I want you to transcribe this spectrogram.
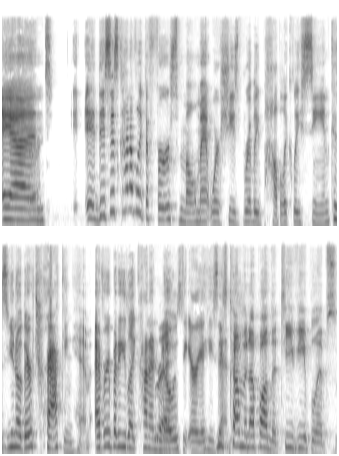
And it- it, this is kind of like the first moment where she's really publicly seen because you know they're tracking him. Everybody like kind of Right. knows the area he's, in. He's in. coming up on the TV blips.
